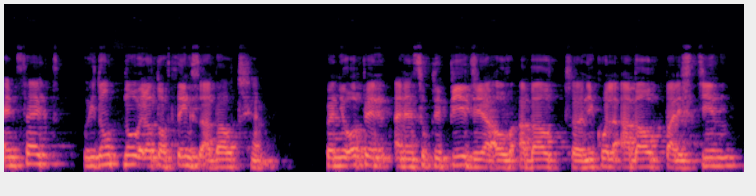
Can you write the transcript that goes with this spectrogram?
in fact, we don't know a lot of things about him. When you open an encyclopedia of, about uh, Nicola, about Palestine,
